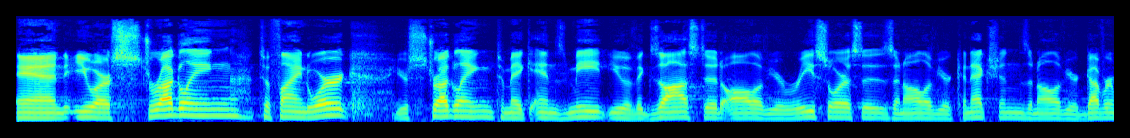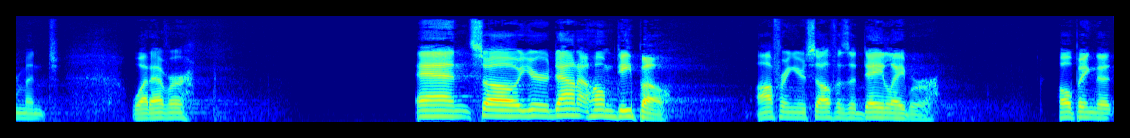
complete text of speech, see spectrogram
And you are struggling to find work. You're struggling to make ends meet. You have exhausted all of your resources and all of your connections and all of your government, whatever. And so you're down at Home Depot offering yourself as a day laborer, hoping that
